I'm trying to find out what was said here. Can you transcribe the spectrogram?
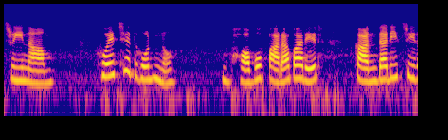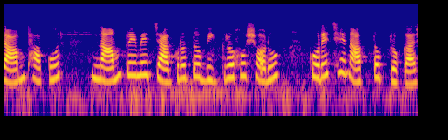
শ্রীনাম। হয়েছে ধন্য। ভব পারাবারের কাণ্ডারি শ্রীরাম ঠাকুর নাম প্রেমের জাগ্রত বিগ্রহ স্বরূপ করেছেন আত্মপ্রকাশ।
